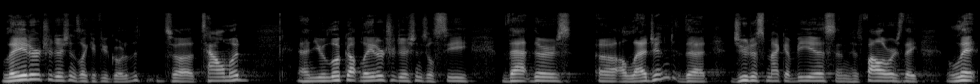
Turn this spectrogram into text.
Later traditions, like if you go to the to Talmud and you look up later traditions, you'll see that there's uh, a legend that Judas Maccabeus and his followers, they lit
